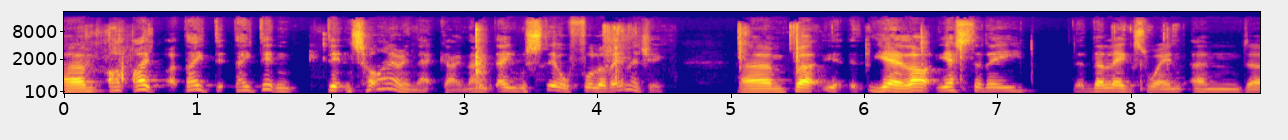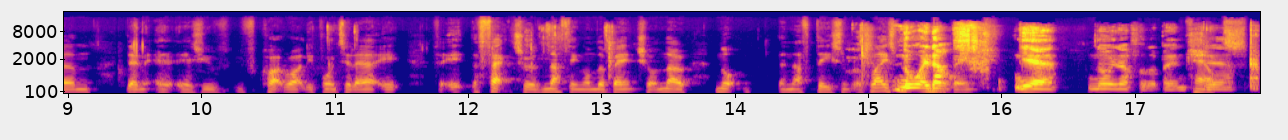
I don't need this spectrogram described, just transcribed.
Um, I, I, they they didn't didn't tire in that game. They they were still full of energy. Um, but yeah, like yesterday the, the legs went, and um, then as you've quite rightly pointed out, it, it the factor of nothing on the bench or no, not enough decent replacement. Not on the enough. bench Yeah, not enough on the bench. counts. Yeah,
